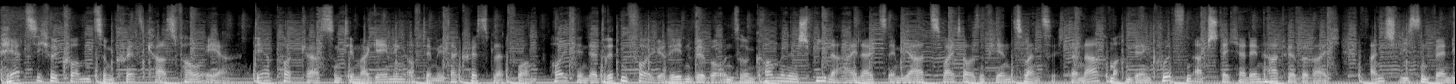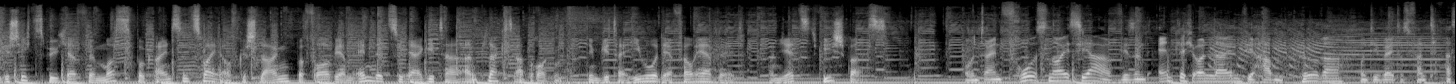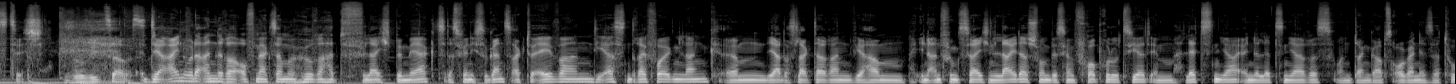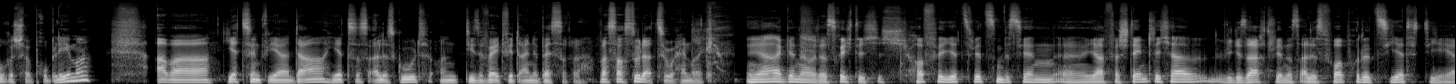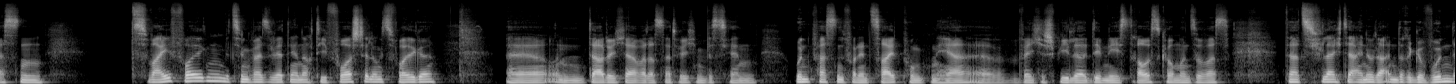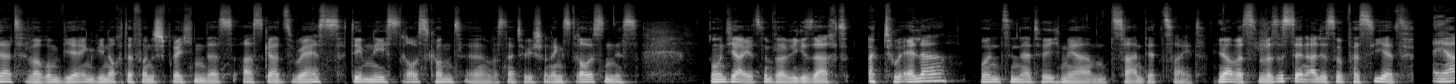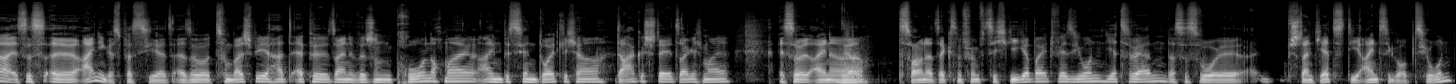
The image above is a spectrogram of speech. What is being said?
Herzlich willkommen zum Questcast VR, der Podcast zum Thema Gaming auf der MetaQuest-Plattform. Heute in der dritten Folge reden wir über unsere kommenden Spiele-Highlights im Jahr 2024. Danach machen wir einen kurzen Abstecher in den Hardware-Bereich. Anschließend werden die Geschichtsbücher für Moss Book 1 und 2 aufgeschlagen, bevor wir am Ende zu Air Guitar Unplugged abrocken, dem Guitar Hero der VR-Welt. Und jetzt viel Spaß! Und ein frohes neues Jahr. Wir sind endlich online, wir haben Hörer und die Welt ist fantastisch. So sieht's aus. Der ein oder andere aufmerksame Hörer hat vielleicht bemerkt, dass wir nicht so ganz aktuell waren, die ersten drei Folgen lang. Ähm, ja, das lag daran, wir haben in Anführungszeichen leider schon ein bisschen vorproduziert im letzten Jahr, Ende letzten Jahres und dann gab es organisatorische Probleme. Aber jetzt sind wir da, jetzt ist alles gut und diese Welt wird eine bessere. Was sagst du dazu, Henrik? Ja, genau, das ist richtig. Ich hoffe, jetzt wird es ein bisschen äh, ja, verständlicher. Wie gesagt, wir haben das alles vorproduziert. Die ersten zwei Folgen, beziehungsweise wir hatten ja noch die Vorstellungsfolge. Äh, und dadurch ja war das natürlich ein bisschen unpassend von den Zeitpunkten her, äh, welche Spiele demnächst rauskommen und sowas. Da hat sich vielleicht der eine oder andere gewundert, warum wir irgendwie noch davon sprechen, dass Asgard's Wrath demnächst rauskommt, äh, was natürlich schon längst draußen ist. Und ja, jetzt sind wir, wie gesagt, aktueller und sind natürlich mehr am Zahn der Zeit. Ja, was, was ist denn alles so passiert? Ja, es ist äh, einiges passiert. Also zum Beispiel hat Apple seine Vision Pro nochmal ein bisschen deutlicher dargestellt, sage ich mal. Es soll eine ja. 256 Gigabyte Version jetzt werden. Das ist wohl Stand jetzt die einzige Option.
